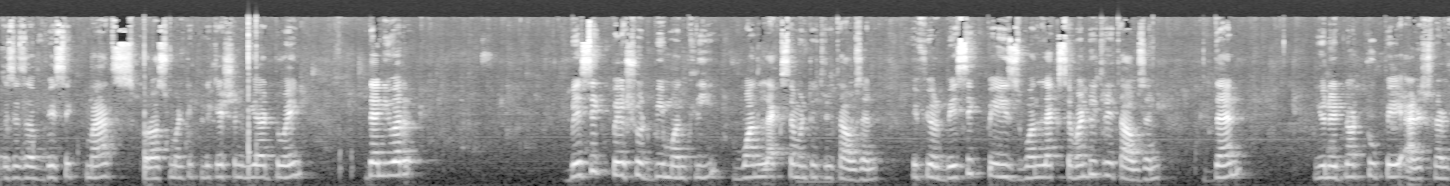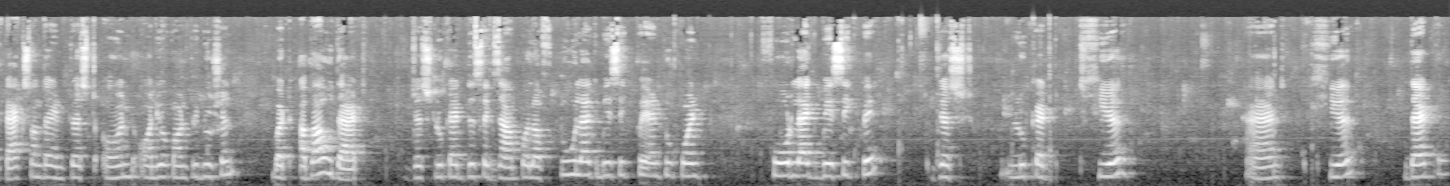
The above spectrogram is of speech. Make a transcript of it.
this is a basic maths cross multiplication we are doing. Then your basic pay should be monthly 1 lakh 73,000 if your basic pay is 1 lakh 73,000 then you need not to pay additional tax on the interest earned on your contribution. But above that just look at this example of 2 lakh basic pay and 2.4 lakh basic pay. Just look at here and here that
